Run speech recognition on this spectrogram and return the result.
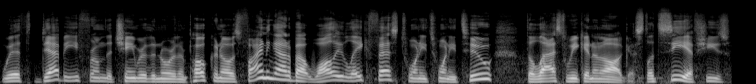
with Debbie from the Chamber of the Northern Poconos finding out about Wally Lake Fest 2022, the last weekend in August. Let's see if she's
